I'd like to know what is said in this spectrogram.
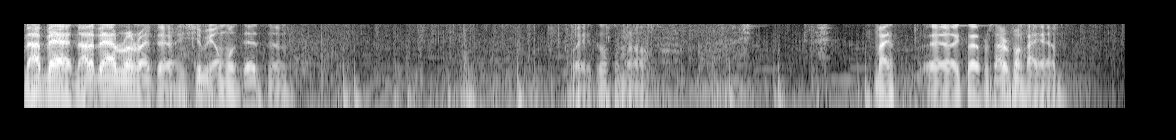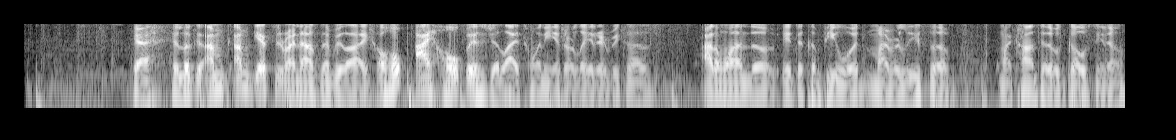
Not bad. Not a bad run right there. He should be almost dead soon. Wait, go somewhere else. Am I uh, excited for Cyberpunk? I am. Yeah, hey, look, I'm I'm guessing right now it's gonna be like I hope I hope it's July 20th or later because I don't want to, it to compete with my release of my content with Ghost, you know.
